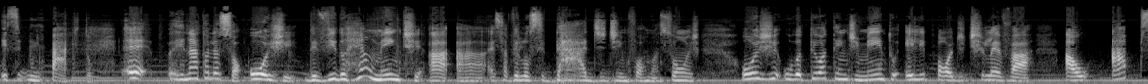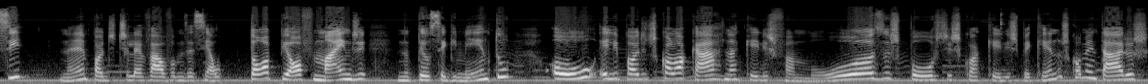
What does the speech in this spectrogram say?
esse impacto? É, Renata, olha só, hoje, devido realmente a, a, essa velocidade de informações, hoje o teu atendimento ele pode te levar ao ápice, né? Pode te levar, vamos dizer assim, ao top of mind no teu segmento, ou ele pode te colocar naqueles famosos posts com aqueles pequenos comentários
